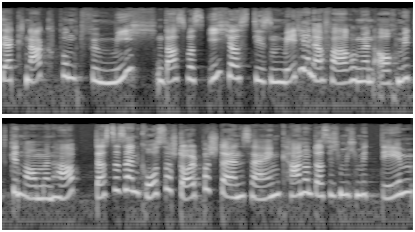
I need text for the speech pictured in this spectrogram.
der Knackpunkt für mich, das, was ich aus diesen Medienerfahrungen auch mitgenommen habe, dass das ein großer Stolperstein sein kann und dass ich mich mit dem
